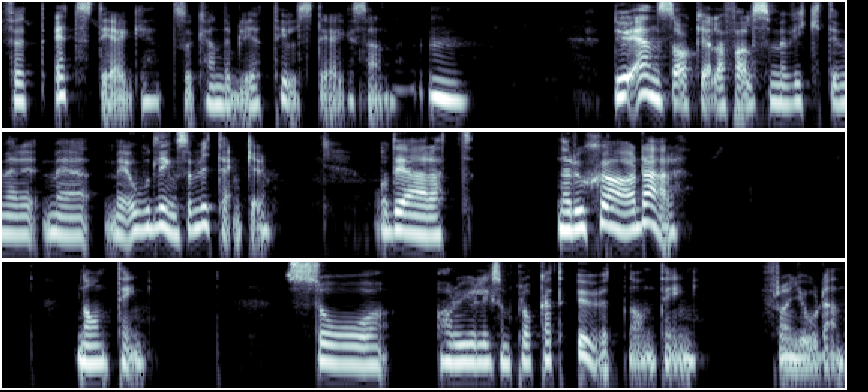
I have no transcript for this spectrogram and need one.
För ett, ett steg så kan det bli ett till steg sen. Mm. Det är en sak i alla fall som är viktig med, med, med odling som vi tänker. Och det är att när du skördar någonting så har du ju liksom plockat ut någonting från jorden.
